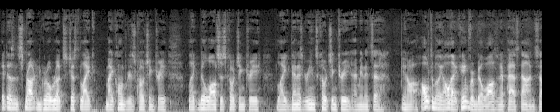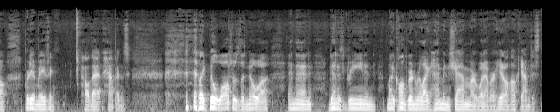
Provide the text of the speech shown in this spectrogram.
It doesn't sprout and grow roots, just like Mike Holmgren's coaching tree, like Bill Walsh's coaching tree, like Dennis Green's coaching tree. I mean, it's a you know ultimately all that came from Bill Walsh and it passed on. So pretty amazing how that happens. like Bill Walsh was the Noah, and then Dennis Green and Mike Holmgren were like Hem and Shem or whatever. You know, okay, I'm just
